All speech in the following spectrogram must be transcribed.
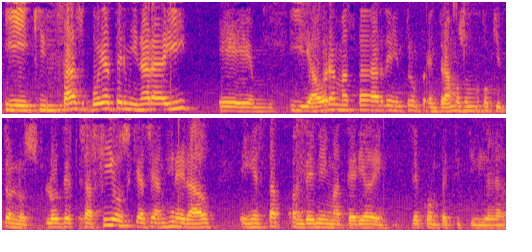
Y quizás voy a terminar ahí eh, y ahora más tarde entramos un poquito en los, desafíos que se han generado en esta pandemia en materia de, competitividad.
